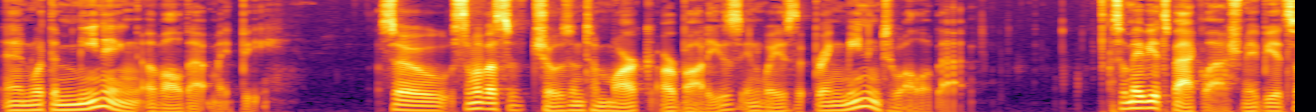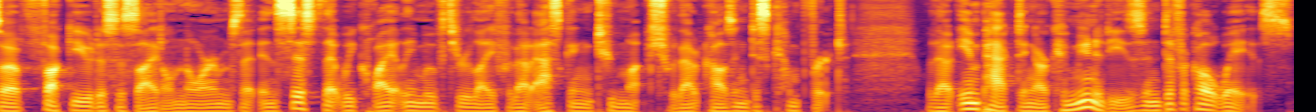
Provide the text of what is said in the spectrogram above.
and what the meaning of all that might be. So some of us have chosen to mark our bodies in ways that bring meaning to all of that. So maybe it's backlash. Maybe it's a fuck you to societal norms that insist that we quietly move through life without asking too much, without causing discomfort, without impacting our communities in difficult ways.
